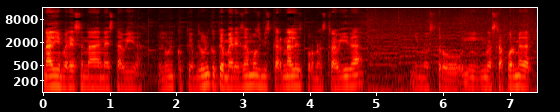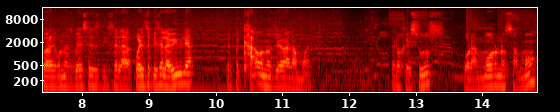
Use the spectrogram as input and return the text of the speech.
Nadie merece nada en esta vida. El único que, lo único que merecemos, mis carnales, por nuestra vida y, nuestro, y nuestra forma de actuar algunas veces, dice la, acuérdense que dice la Biblia, el pecado nos lleva a la muerte. Pero Jesús, por amor, nos amó.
